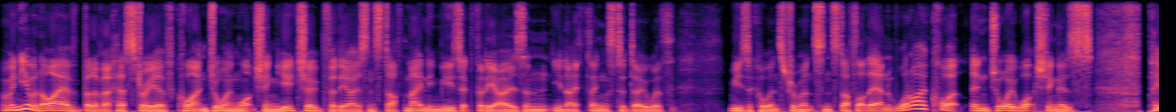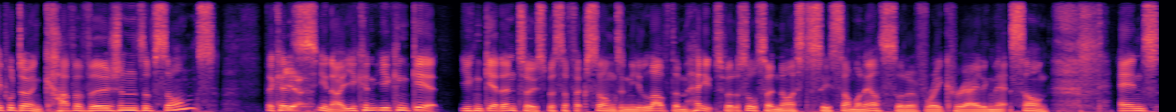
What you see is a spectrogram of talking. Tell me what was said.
I mean you and I have a bit of a history of quite enjoying watching YouTube videos and stuff, mainly music videos and, you know, things to do with musical instruments and stuff like that. And what I quite enjoy watching is people doing cover versions of songs because you know you can you can get you can get into specific songs and you love them heaps, but it's also nice to see someone else sort of recreating that song. And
